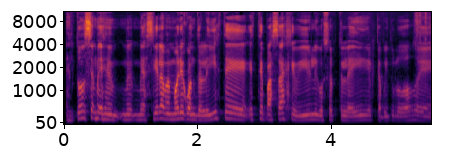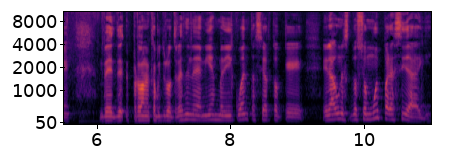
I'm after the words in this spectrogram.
Entonces me, hacía la memoria cuando leí este, este pasaje bíblico, ¿cierto? Leí el capítulo 2 de, perdón, el capítulo 3 de Nehemías, me di cuenta, ¿cierto? Que era una situación muy parecida allí.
